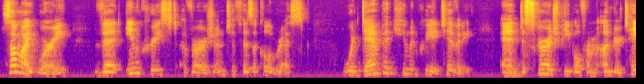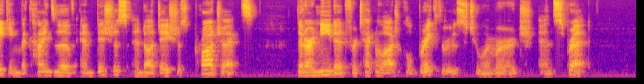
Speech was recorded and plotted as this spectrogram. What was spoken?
Some might worry that increased aversion to physical risk would dampen human creativity and discourage people from undertaking the kinds of ambitious and audacious projects that are needed for technological breakthroughs to emerge and spread.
